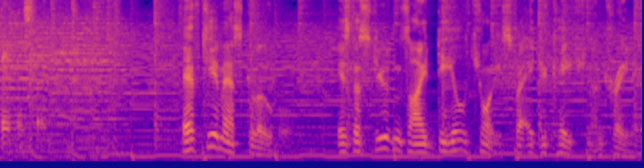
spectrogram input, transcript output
step by step. FTMS Global is the student's ideal choice for education and training.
